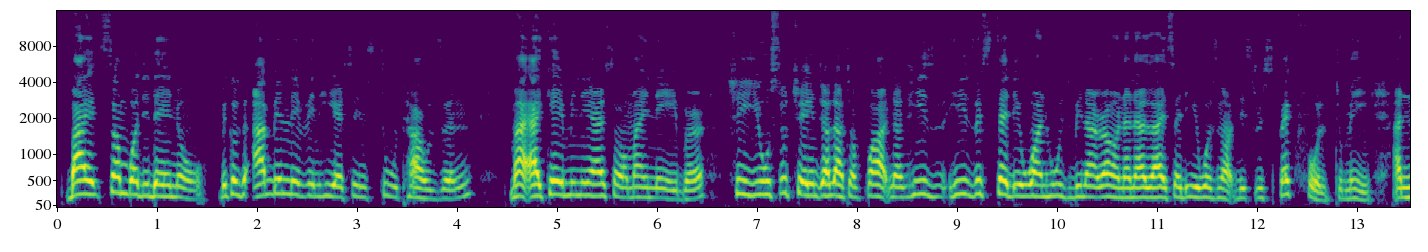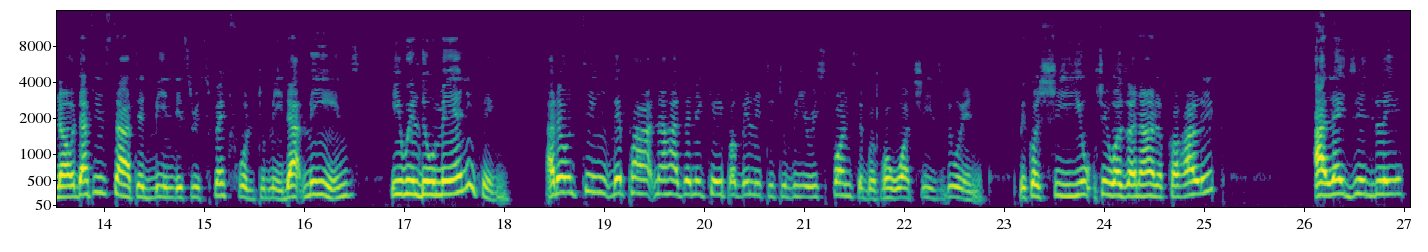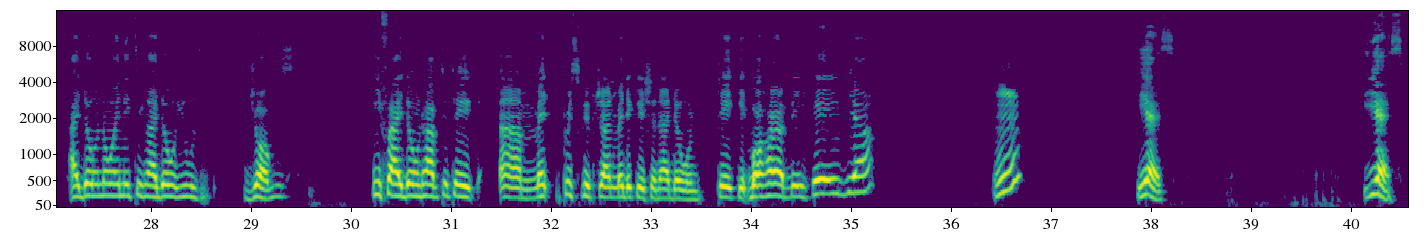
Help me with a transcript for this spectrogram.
by somebody they know. Because I've been living here since 2000. My, I came in here, I saw my neighbor. She used to change a lot of partners. He's, he's the steady one who's been around. And as I said, he was not disrespectful to me. And now that he started being disrespectful to me, that means he will do me anything. I don't think the partner has any capability to be responsible for what she's doing because she she was an alcoholic. Allegedly, I don't know anything. I don't use drugs. If I don't have to take um, med prescription medication, I don't take it. But her behavior, hmm? yes, yes.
